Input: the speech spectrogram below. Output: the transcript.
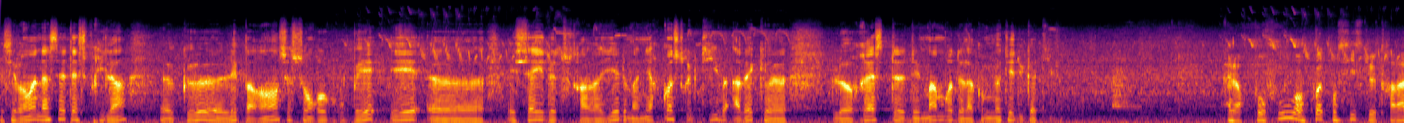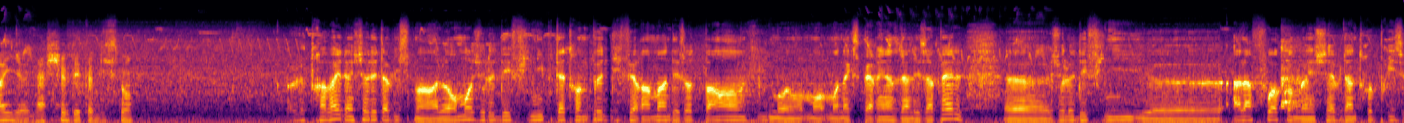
Et c'est vraiment dans cet esprit-là euh, que les parents se sont regroupés et essayent de travailler de manière constructive avec le reste des membres de la communauté éducative. Alors pour vous, en quoi consiste le travail d'un chef d'établissement? Le travail d'un chef d'établissement. Alors moi je le définis peut-être un peu différemment des autres parents vu mon, expérience dans les appels. Euh, je le définis euh, à la fois comme un chef d'entreprise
